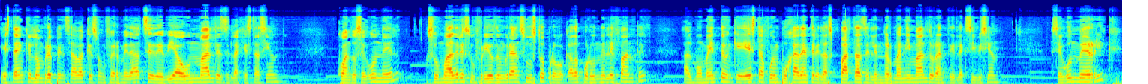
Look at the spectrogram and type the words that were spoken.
está en que el hombre pensaba que su enfermedad se debía a un mal desde la gestación, cuando según él, su madre sufrió de un gran susto provocado por un elefante al momento en que ésta fue empujada entre las patas del enorme animal durante la exhibición. Según Merrick,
